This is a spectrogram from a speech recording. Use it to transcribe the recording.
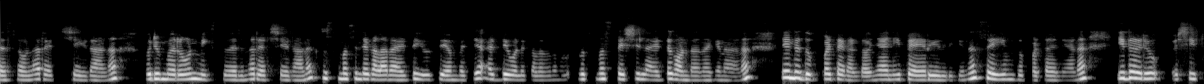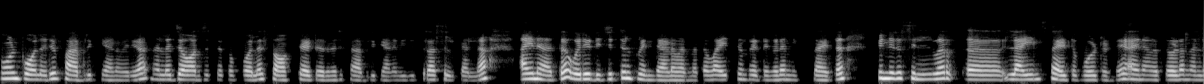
രസമുള്ള റെഡ് ഷെയ്ഡാണ് ഒരു മെറൂൺ മിക്സ് വരുന്ന റെഡ് ഷെയ്ഡാണ് ക്രിസ്മസിന്റെ കളറായിട്ട് യൂസ് ചെയ്യാൻ പറ്റിയ അടിപൊളി കളർ നമ്മൾ ക്രിസ്മസ് സ്പെഷ്യൽ ആയിട്ട് കൊണ്ടുവന്നേക്കുന്നതാണ് ഇതിന്റെ ദുപ്പട്ട കണ്ടോ? ഞാൻ ഈ പെയർ ചെയ്തിരിക്കുന്ന സെയിം ദുപ്പട്ട തന്നെയാണ്. ഇതൊരു ഷിഫോൺ പോലെ ഒരു ഫാബ്രിക് ആണ് വരിക. നല്ല ജോർജറ്റ് ഒക്കെ പോലെ സോഫ്റ്റ് ആയിട്ട് വരുന്ന ഒരു ഫാബ്രിക് ആണ്. വിചിത്ര സിൽക്ക് അല്ല. അതിനകത്ത് ഒരു ഡിജിറ്റൽ പ്രിന്റ് ആണ് വരുന്നത് വൈറ്റും റെഡും കൂടെ മിക്സ് ആയിട്ട്. പിന്നെ ഒരു സിൽവർ ലൈൻസ് ആയിട്ട് പോയിട്ടുണ്ട്. അതിനകത്തോടെ നല്ല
